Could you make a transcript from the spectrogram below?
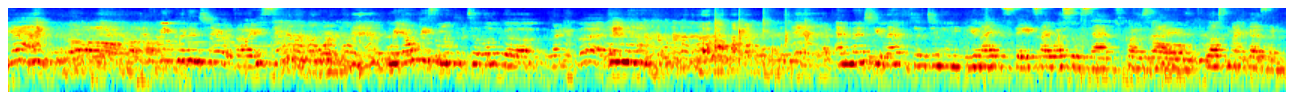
yeah. We couldn't share the toys. we always wanted to look uh, very good. and when she left to the United States, I was so sad because I lost my cousin.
